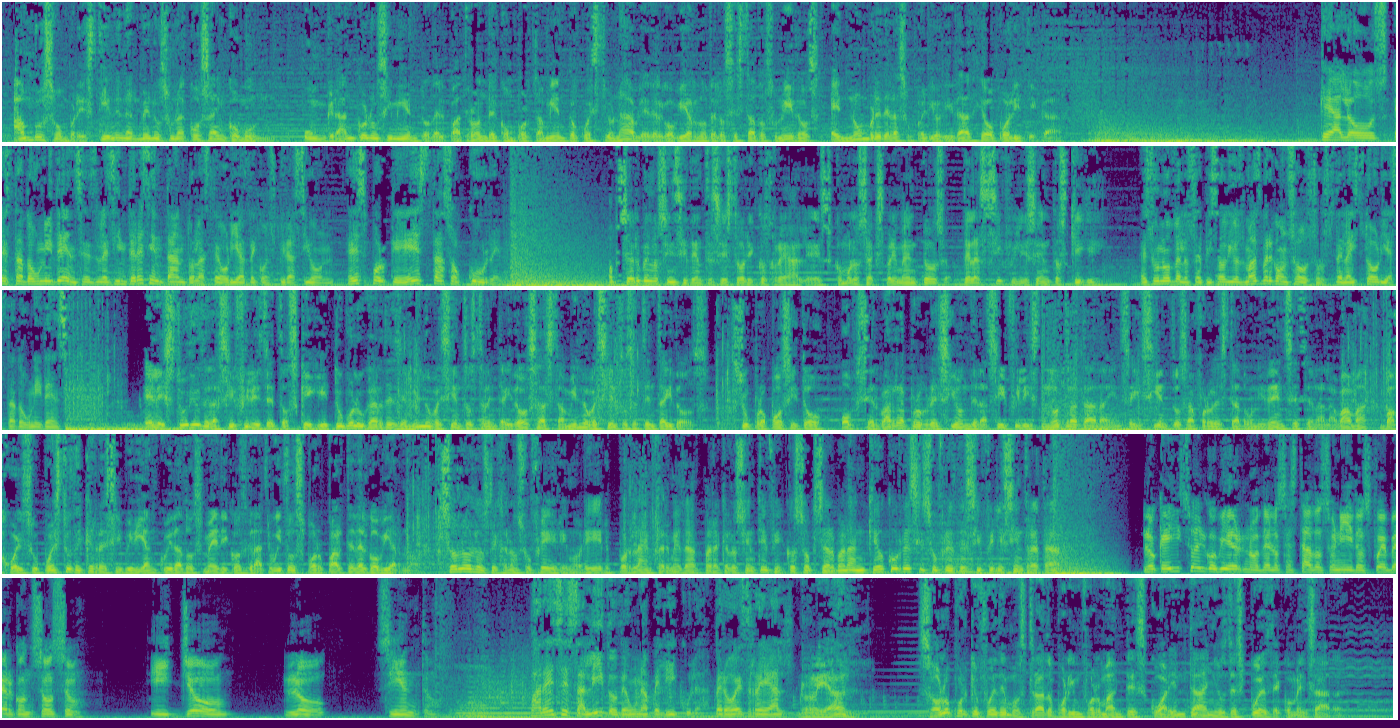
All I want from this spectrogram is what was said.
Ambos hombres tienen al menos una cosa en común, un gran conocimiento del patrón de comportamiento cuestionable del gobierno de los Estados Unidos en nombre de la superioridad geopolítica. Que a los estadounidenses les interesen tanto las teorías de conspiración es porque éstas ocurren. Observen los incidentes históricos reales, como los experimentos de la sífilis en Tuskegee. Es uno de los episodios más vergonzosos de la historia estadounidense. El estudio de la sífilis de Tuskegee tuvo lugar desde 1932 hasta 1972. Su propósito, observar la progresión de la sífilis no tratada en 600 afroestadounidenses en Alabama bajo el supuesto de que recibirían cuidados médicos gratuitos por parte del gobierno. Solo los dejaron sufrir y morir por la enfermedad para que los científicos observaran qué ocurre si sufres de sífilis sin tratar. Lo que hizo el gobierno de los Estados Unidos fue vergonzoso. Y yo lo siento. Parece salido de una película, pero es real. Real. Solo porque fue demostrado por informantes 40 años después de comenzar.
